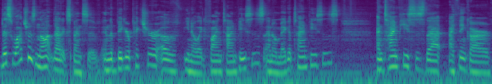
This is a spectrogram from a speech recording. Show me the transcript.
this watch was not that expensive. In the bigger picture of, you know, like fine timepieces and Omega timepieces, and timepieces that I think are,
